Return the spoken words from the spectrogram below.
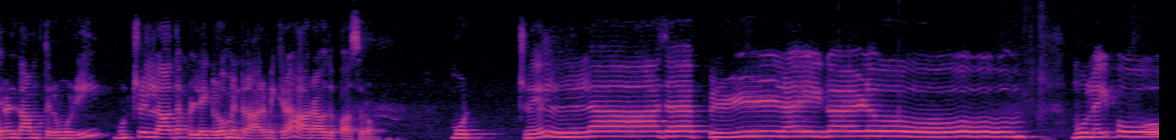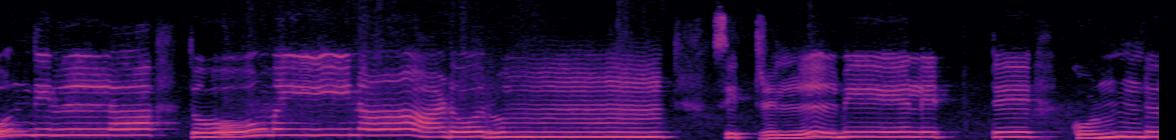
இரண்டாம் திருமொழி முற்றில்லாத பிள்ளைகளோம் என்று ஆரம்பிக்கிற ஆறாவது பாசுரம். முற்றில்லாத பிள்ளைகளோம் முலை போந்தில்லா தோமை நாடோறும் சிற்றில் மேலிட்டு கொண்டு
